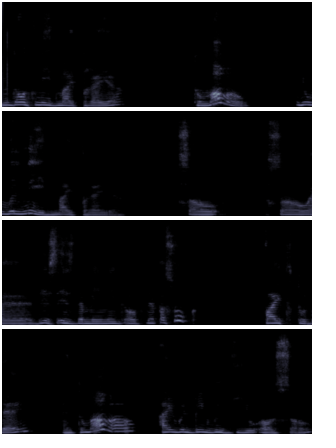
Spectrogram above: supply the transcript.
you don't need my prayer. Tomorrow, you will need my prayer. So so uh, this is the meaning of the pasuk. Fight today, and tomorrow I will be with you also.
